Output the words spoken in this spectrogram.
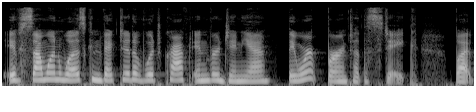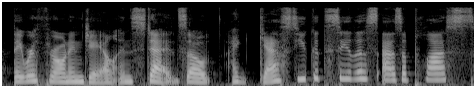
If someone was convicted of witchcraft in Virginia, they weren't burnt at the stake, but they were thrown in jail instead. So I guess you could see this as a plus.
